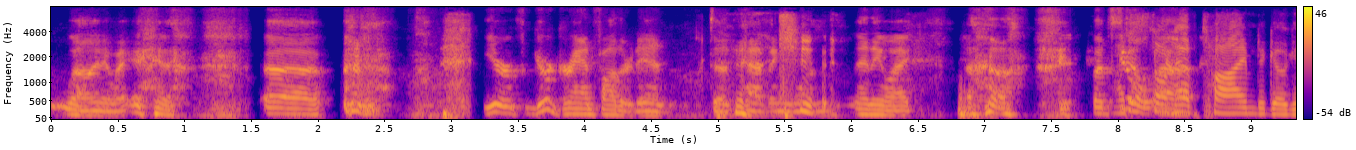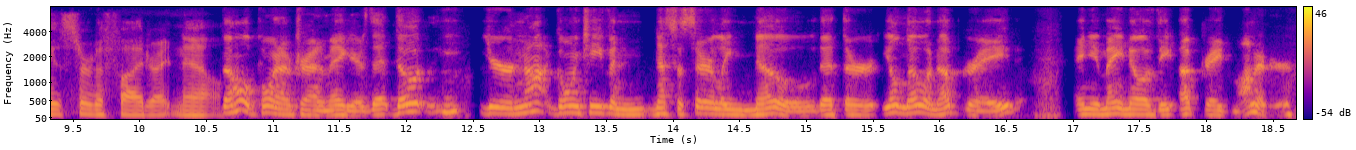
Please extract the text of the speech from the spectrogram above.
well, anyway, uh, you're you're grandfathered in to having one anyway. Uh, but still, just don't uh, have time to go get certified right now. the whole point I'm trying to make here is that though you're not going to even necessarily know that there, you'll know an upgrade, and you may know of the upgrade monitor,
